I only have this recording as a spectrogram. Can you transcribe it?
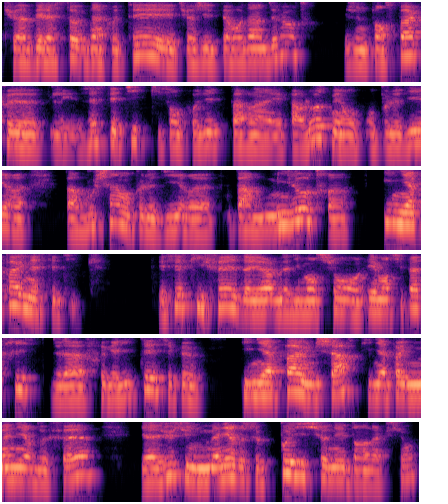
Tu as Bellastock d'un côté et tu as Gilles Perrodin de l'autre. Je ne pense pas que les esthétiques qui sont produites par l'un et par l'autre, mais on, on, peut le dire par Bouchin, on peut le dire euh, par mille autres, il n'y a pas une esthétique. Et c'est ce qui fait d'ailleurs la dimension émancipatrice de la frugalité, c'est que il n'y a pas une charte, il n'y a pas une manière de faire, il y a juste une manière de se positionner dans l'action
